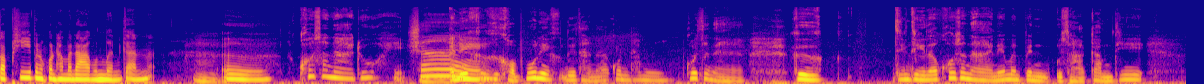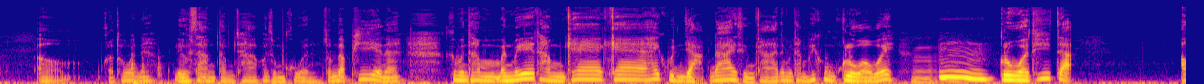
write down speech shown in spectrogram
กับพี่เป็นคนธรรมดาเหมือนเหมือนๆกันอะอืมเออ โฆษณาด้วย ใช่ อันนี้คือคือขอพูดในในฐานะคนทำโฆษณา คือจริง ๆ แล้วโฆษณาเนี่ยมันเป็นอุตสาหกรรมที่เอ่อ ขอโทษนะเร็วซามต่ำช้าพอสมควรสำหรับพี่อะนะคือมันทำมันไม่ได้ทำแค่แค่ให้คุณอยากได้สินค้า แต่มันทำให้คุณกลัวเว้ยอืมอืมกลัวที่จะเอ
